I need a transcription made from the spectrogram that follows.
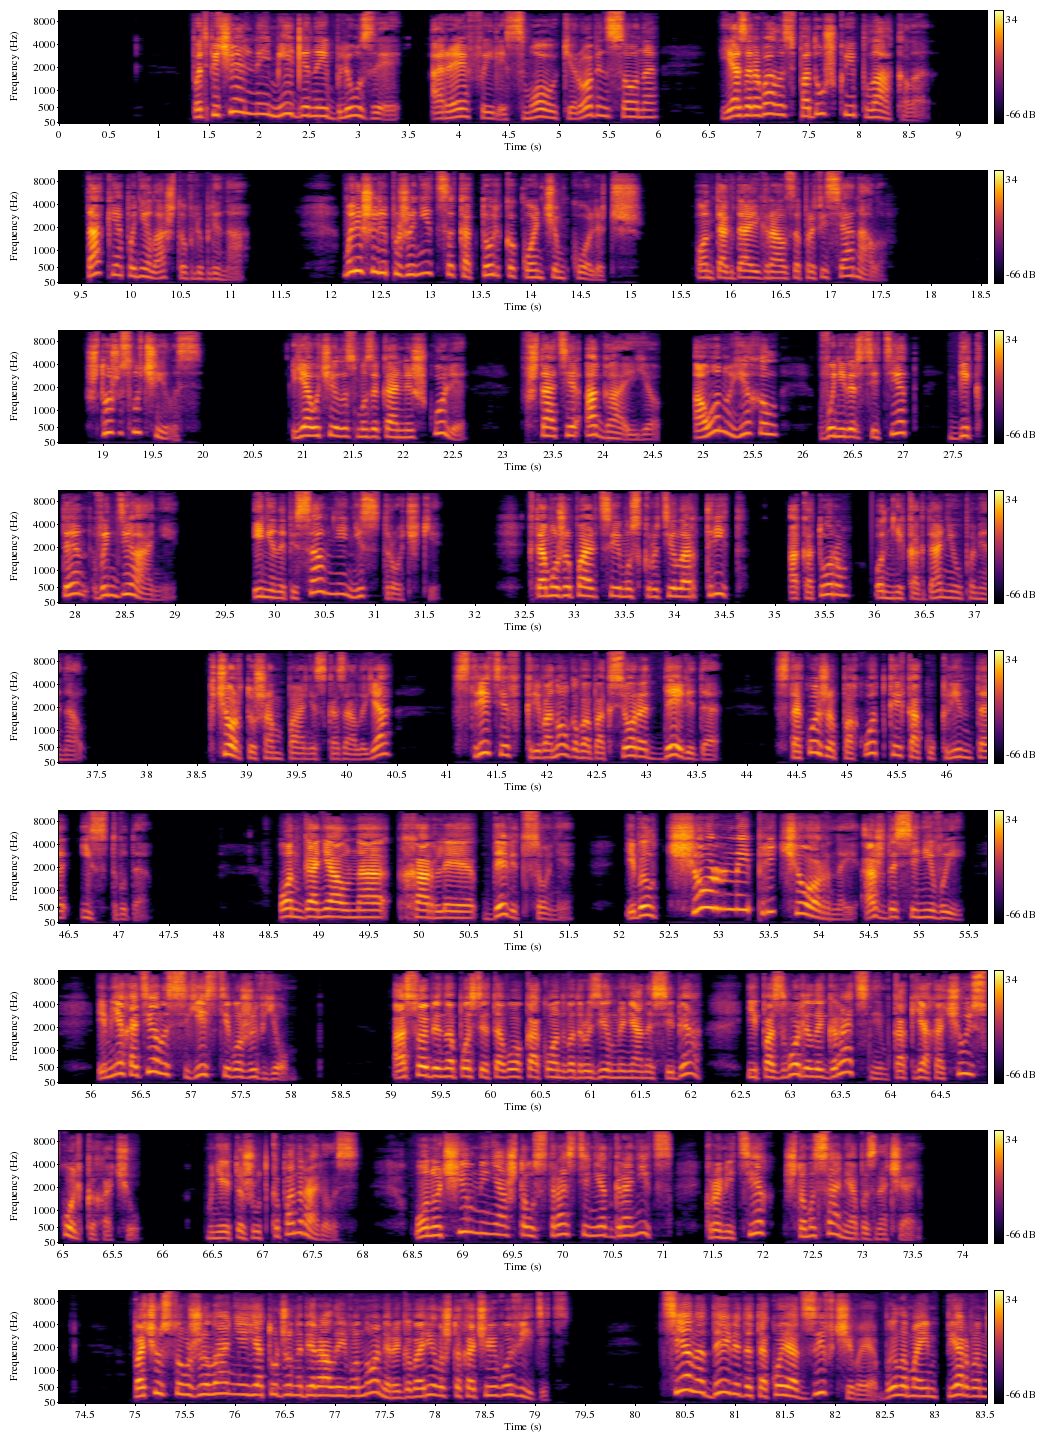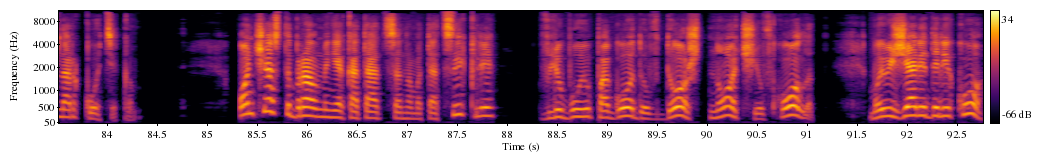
Под печальные медленные блюзы Арефа или Смоуки Робинсона я зарывалась в подушку и плакала. Так я поняла, что влюблена. Мы решили пожениться, как только кончим колледж. Он тогда играл за профессионалов. Что же случилось? Я училась в музыкальной школе в штате Огайо, а он уехал в университет Биг-Тен в Индиане и не написал мне ни строчки. К тому же пальцы ему скрутил артрит, о котором он никогда не упоминал. — К черту шампане, — сказала я, встретив кривоногого боксера Дэвида с такой же походкой, как у Клинта Иствуда. Он гонял на Харле Дэвидсоне и был черный-причерный, аж до синевы, и мне хотелось съесть его живьем. Особенно после того, как он водрузил меня на себя и позволил играть с ним, как я хочу и сколько хочу. Мне это жутко понравилось. Он учил меня, что у страсти нет границ, кроме тех, что мы сами обозначаем. Почувствовав желание, я тут же набирала его номер и говорила, что хочу его видеть. Тело Дэвида, такое отзывчивое, было моим первым наркотиком. Он часто брал меня кататься на мотоцикле в любую погоду, в дождь, ночью, в холод. Мы уезжали далеко.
